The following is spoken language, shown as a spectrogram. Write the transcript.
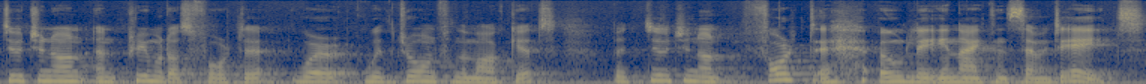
Duogynon and Primodos Forte were withdrawn from the market, but Duogynon Forte only in 1978.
